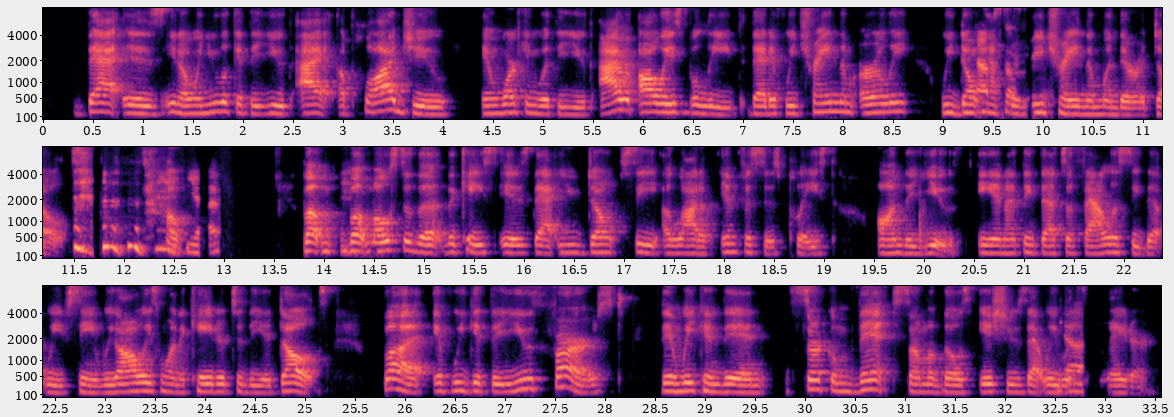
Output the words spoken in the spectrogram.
that is, you know, when you look at the youth, I applaud you in working with the youth. I always believed that if we train them early, we don't Absolutely. have to retrain them when they're adults. so, yeah. But but most of the the case is that you don't see a lot of emphasis placed on the youth. And I think that's a fallacy that we've seen. We always want to cater to the adults, but if we get the youth first, then we can then circumvent some of those issues that we yeah. would see later.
